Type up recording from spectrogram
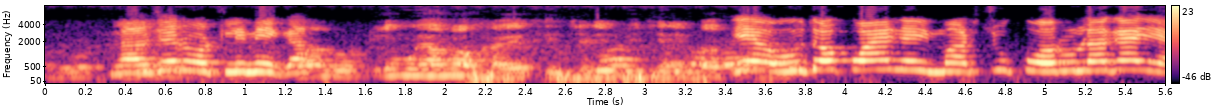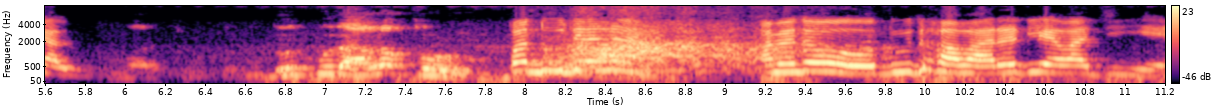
રોટલી- રોટલી મેગા રોટલી હું આમાં ખાય ખીચડી બીચડી એવું તો કોઈ નહીં મરચું કોરું લગાવી આલુ. દૂધ બૂધ આલો થોડું? પણ દૂધે ને અમે તો દૂધ હવારે જ લેવા જઈએ.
